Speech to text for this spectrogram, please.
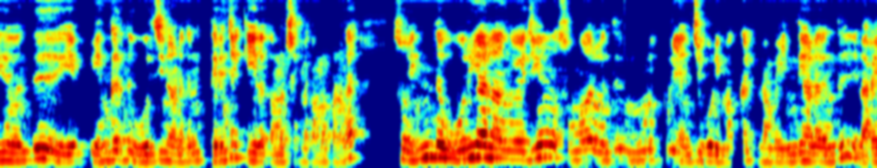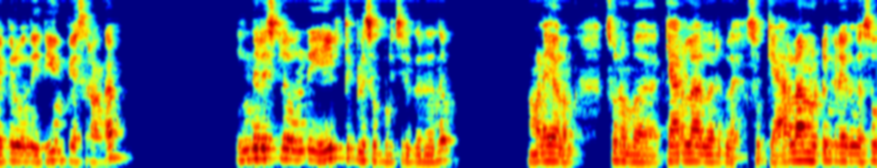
இது வந்து எப் எங்கேருந்து ஒரிஜின் ஆனதுன்னு தெரிஞ்சால் கீழே கமெண்ட் செக்ல கமெண்ட் பண்ணுங்கள் ஸோ இந்த ஒரியா லாங்குவேஜையும் சுமார் வந்து மூணு புள்ளி அஞ்சு கோடி மக்கள் நம்ம இந்தியாவில் வந்து நிறைய பேர் வந்து இதையும் பேசுகிறாங்க இந்த லிஸ்ட்டில் வந்து எயித்து பிளேஸை பிடிச்சிருக்கிறது வந்து மலையாளம். ஸோ நம்ம கேரளாவில் இருக்குல்ல. ஸோ கேரளான்னு மட்டும் கிடையாதுங்க. So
